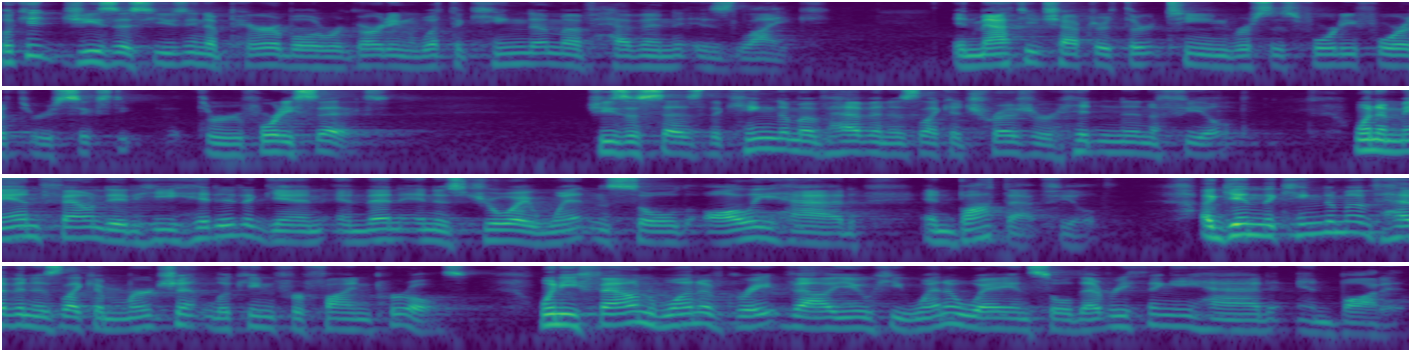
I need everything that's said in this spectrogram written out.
Look at Jesus using a parable regarding what the kingdom of heaven is like. In Matthew chapter 13, verses 44 through 60 through 46, Jesus says, The kingdom of heaven is like a treasure hidden in a field. When a man found it, he hid it again, and then in his joy went and sold all he had and bought that field. Again, the kingdom of heaven is like a merchant looking for fine pearls. When he found one of great value, he went away and sold everything he had and bought it.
